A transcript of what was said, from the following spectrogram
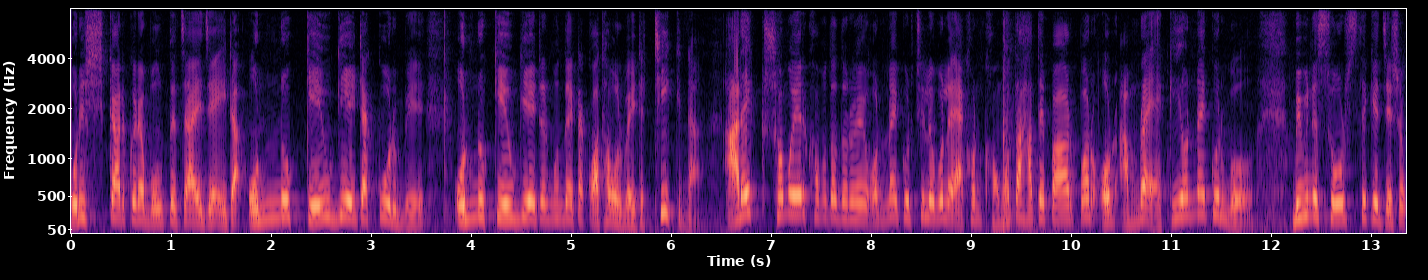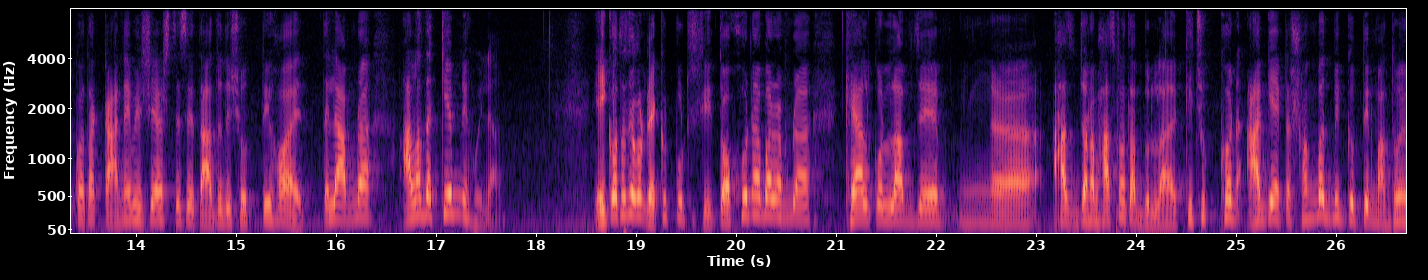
পরিষ্কার করে বলতে চাই যে এটা অন্য কেউ গিয়ে এটা করবে, অন্য কেউ গিয়ে এটার মধ্যে একটা কথা বলবে, এটা ঠিক না। আরেক সময়ের ক্ষমতা ধরে অন্যায় করছিল বলে এখন ক্ষমতা হাতে পাওয়ার পর আমরা একই অন্যায় করব। বিভিন্ন সোর্স থেকে যেসব কথা কানে ভেসে আসতেছে তা যদি সত্যি হয়, তাহলে আমরা আলাদা কেমনে হইলাম? এই কথা যখন রেকর্ড করতেছি, তখন আবার আমরা খেয়াল করলাম যে জনাব হাসনাত আবদুল্লাহ কিছুক্ষণ আগে একটা সংবাদ বিজ্ঞপ্তির মাধ্যমে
